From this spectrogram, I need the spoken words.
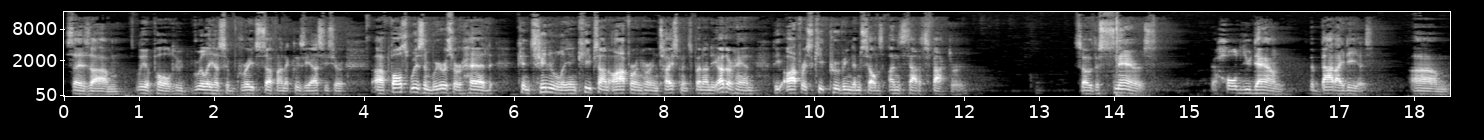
says um, Leupold, who really has some great stuff on Ecclesiastes here. Uh, false wisdom rears her head continually and keeps on offering her enticements, but on the other hand, the offers keep proving themselves unsatisfactory. So the snares that hold you down, the bad ideas. Um,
